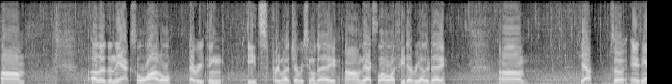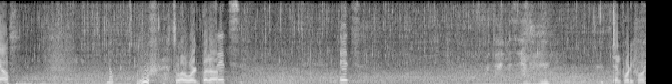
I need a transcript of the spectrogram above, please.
Um, other than the axolotl, everything eats pretty much every single day. Um, the axolotl I feed every other day. Um, yeah. So anything else? Nope. Oof, it's a lot of work, but uh, it's it's what time is it? 10:44.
